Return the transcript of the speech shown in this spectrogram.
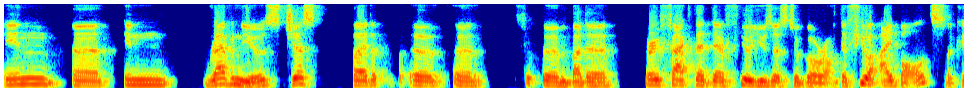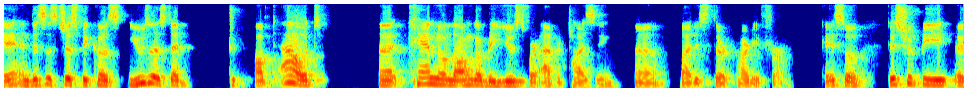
in uh, in revenues just by the uh, uh, um, by the very fact that there are fewer users to go around. There are fewer eyeballs, okay? And this is just because users that opt out uh, can no longer be used for advertising uh, by this third-party firm. Okay, so this should be uh,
